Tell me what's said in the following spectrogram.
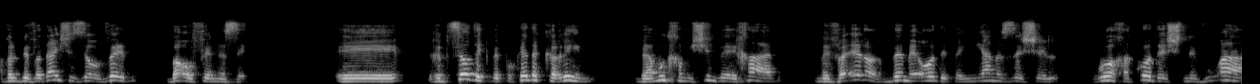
אבל בוודאי שזה עובד באופן הזה. אה, רב צודק בפוקד הכרים, בעמוד 51, מבאר הרבה מאוד את העניין הזה של רוח הקודש, נבואה,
